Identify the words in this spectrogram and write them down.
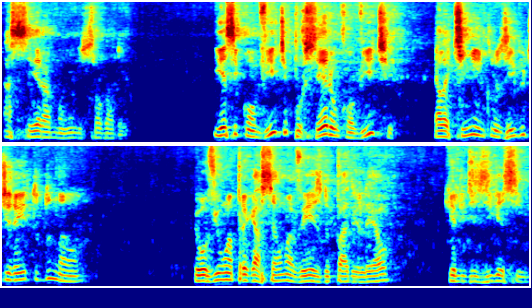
a ser a mãe do Salvador. E esse convite, por ser um convite, ela tinha inclusive o direito do não. Eu ouvi uma pregação uma vez do Padre Léo, que ele dizia assim:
